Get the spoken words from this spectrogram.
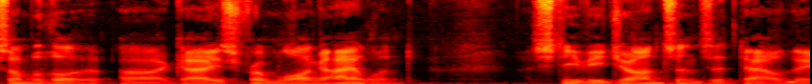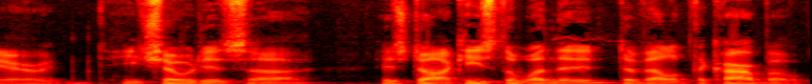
some of the uh, guys from Long Island, Stevie Johnson's down there. He showed his uh, his dock. He's the one that developed the car boat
